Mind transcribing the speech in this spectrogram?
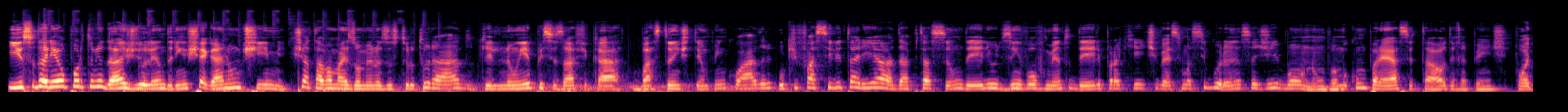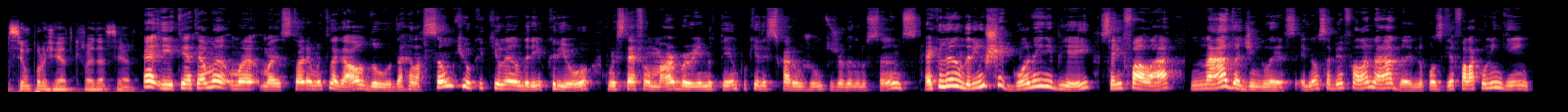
E isso daria a oportunidade do Leandrinho chegar num time que já estava mais ou menos estruturado, que ele não ia precisar ficar bastante tempo em quadra, o que facilitaria a adaptação dele e o desenvolvimento dele para que tivesse uma segurança de, bom, não vamos com pressa e tal, de repente pode ser um projeto que vai dar certo. É, e tem até uma, uma, uma história muito legal do, da relação que o, que o Leandrinho criou com o Stephen Marbury no tempo que eles ficaram juntos jogando no Suns. É que o Leandrinho chegou na NBA sem falar nada de inglês. Ele não sabia falar nada, ele não conseguia falar com ninguém.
